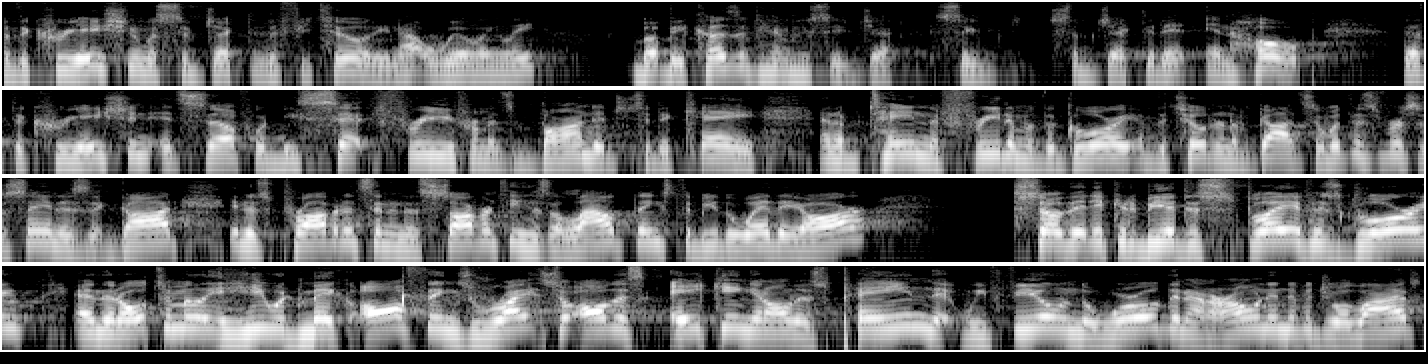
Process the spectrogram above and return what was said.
The creation was subjected to futility, not willingly, but because of him who subject, sub, subjected it, in hope that the creation itself would be set free from its bondage to decay and obtain the freedom of the glory of the children of God. So, what this verse is saying is that God, in his providence and in his sovereignty, has allowed things to be the way they are so that it could be a display of his glory and that ultimately he would make all things right. So all this aching and all this pain that we feel in the world and in our own individual lives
